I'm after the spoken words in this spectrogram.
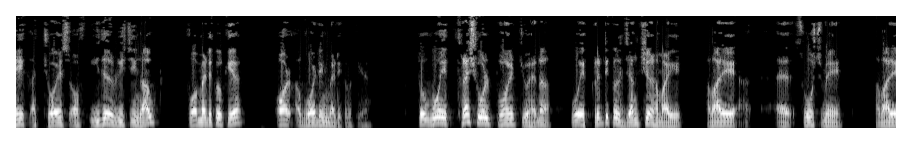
make a choice of either reaching out for medical care or avoiding medical care تو وہ ایک تھریش ہولڈ پوائنٹ جو ہے نا وہ ایک کریٹیکل جنکچر ہماری ہمارے سوچ میں ہمارے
